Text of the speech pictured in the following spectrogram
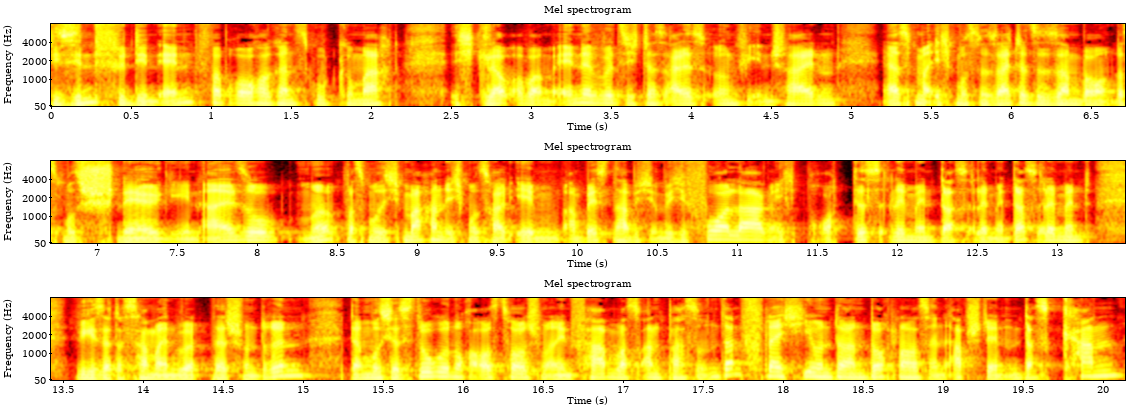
die sind für den Endverbraucher ganz gut gemacht. Ich glaube aber am Ende wird sich das alles irgendwie entscheiden. Erstmal, ich muss eine Seite zusammenbauen, das muss schnell gehen. Also, ne, was muss ich machen? Ich muss halt eben, am besten habe ich irgendwelche Vorlagen, ich brauche das Element, das Element, das Element. Wie gesagt, das haben wir in WordPress schon drin. Dann muss ich das Logo noch austauschen, an den Farben was anpassen und dann vielleicht hier und da doch noch was in Abständen. Das kann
